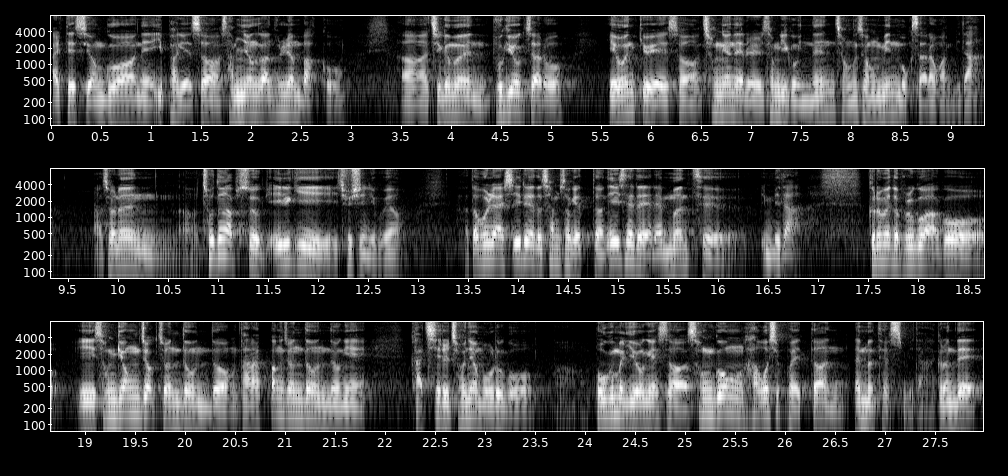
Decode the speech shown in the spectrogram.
알테스 연구원에 입학해서 3년간 훈련받고 어, 지금은 부교육자로 예원교회에서 청년회를 섬기고 있는 정성민 목사라고 합니다. 어, 저는 어, 초등합숙 1기 출신이고요. WRC 1회에도 참석했던 1세대 랩먼트입니다. 그럼에도 불구하고 이 성경적 전도운동, 다락방 전도운동의 가치를 전혀 모르고 어, 복음을 이용해서 성공하고 싶어 했던 랩먼트였습니다. 그런데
